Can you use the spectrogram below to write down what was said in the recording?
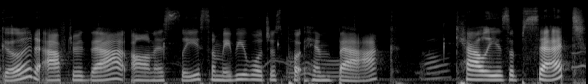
good after that, honestly. So maybe we'll just put him back. Oh, Callie is upset.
